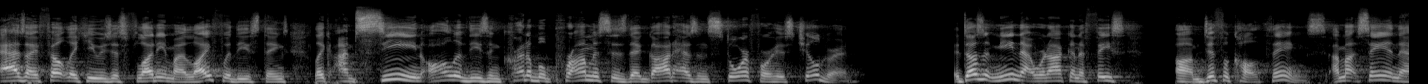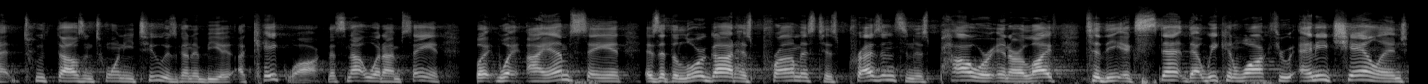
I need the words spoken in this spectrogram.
as I felt like He was just flooding my life with these things, like, I'm seeing all of these incredible promises that God has in store for His children. It doesn't mean that we're not going to face um, difficult things. I'm not saying that 2022 is going to be a, a cakewalk. That's not what I'm saying. But what I am saying is that the Lord God has promised His presence and His power in our life to the extent that we can walk through any challenge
